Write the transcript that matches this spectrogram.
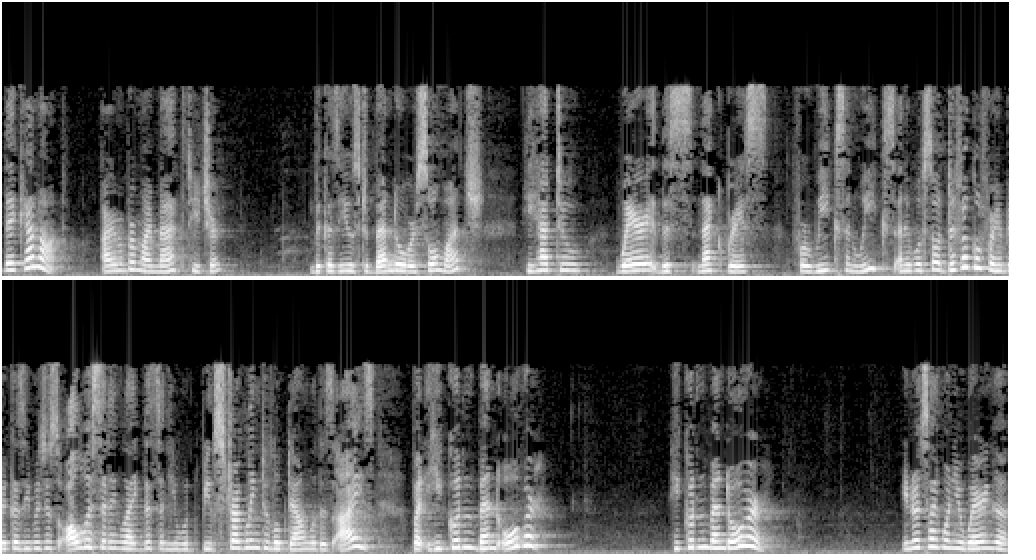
they cannot. I remember my math teacher, because he used to bend over so much, he had to wear this neck brace for weeks and weeks. And it was so difficult for him because he was just always sitting like this and he would be struggling to look down with his eyes. But he couldn't bend over. He couldn't bend over. You know, it's like when you're wearing a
